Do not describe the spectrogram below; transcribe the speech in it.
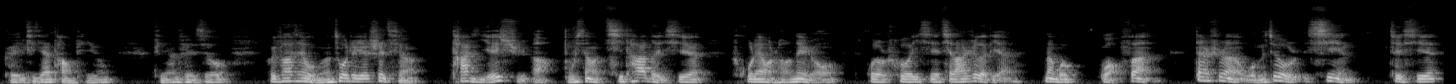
可以提前躺平、提前退休，会发现我们做这些事情，它也许啊，不像其他的一些互联网上的内容，或者说一些其他热点那么广泛，但是呢，我们就吸引这些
